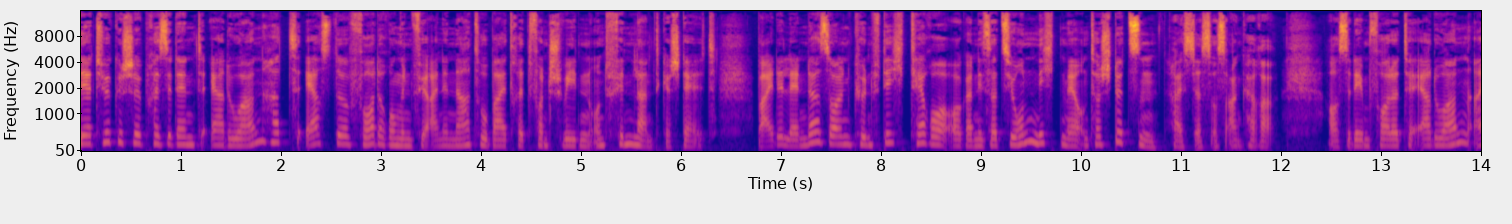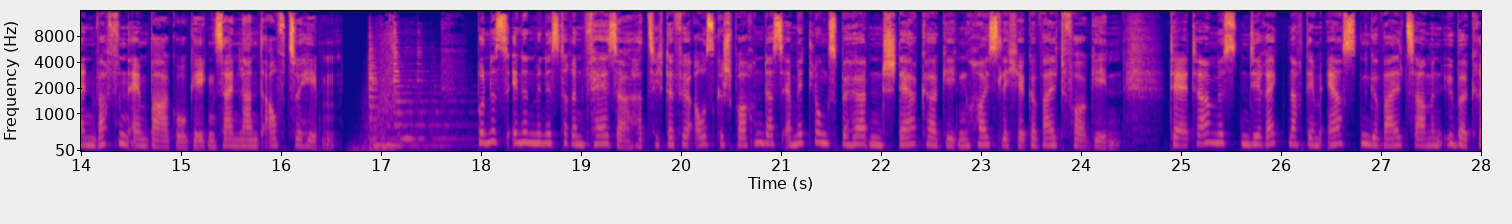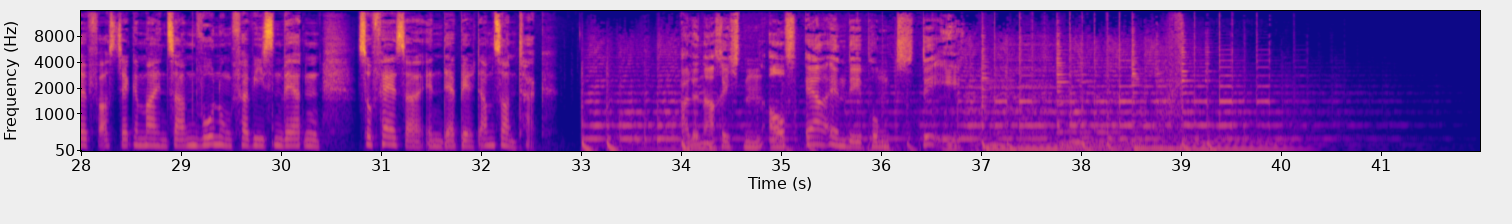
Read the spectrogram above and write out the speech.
Der türkische Präsident Erdogan hat erste Forderungen für einen NATO-Beitritt von Schweden und Finnland gestellt. Beide Länder sollen künftig Terrororganisationen nicht mehr unterstützen, heißt es aus Ankara. Außerdem forderte Erdogan, ein Waffenembargo gegen sein Land aufzuheben. Bundesinnenministerin Faeser hat sich dafür ausgesprochen, dass Ermittlungsbehörden stärker gegen häusliche Gewalt vorgehen. Täter müssten direkt nach dem ersten gewaltsamen Übergriff aus der gemeinsamen Wohnung verwiesen werden, so Faeser in der Bild am Sonntag. Alle Nachrichten auf rnd.de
